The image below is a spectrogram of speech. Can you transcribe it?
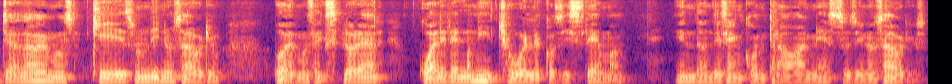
ya sabemos que es un dinosaurio, podemos explorar cuál era el nicho o el ecosistema en donde se encontraban estos dinosaurios.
